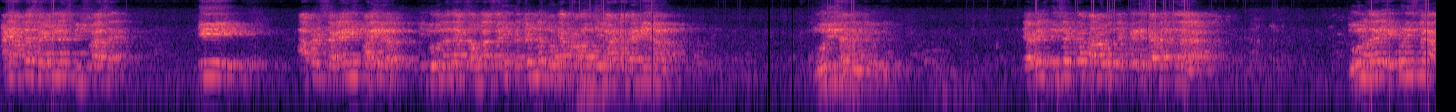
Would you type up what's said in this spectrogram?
आणि आपल्या सगळ्यांनाच विश्वास आहे की आपण सगळ्यांनी पाहिलं की दोन हजार चौदा साली प्रचंड मोठ्या प्रमाणाची लाट आदरणीय मोदी साहेबांची होती. त्यावेळेस निसटता पराभव शेतकरी साहेबांचा झाला. दोन हजार एकोणीस ला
